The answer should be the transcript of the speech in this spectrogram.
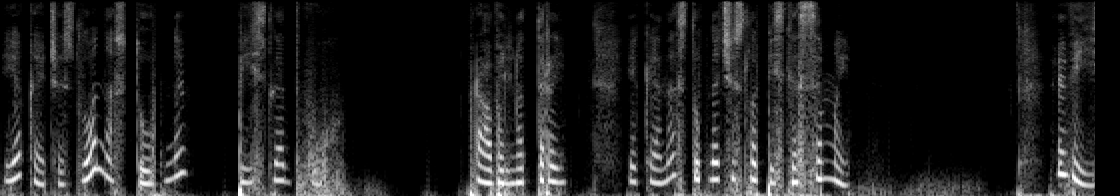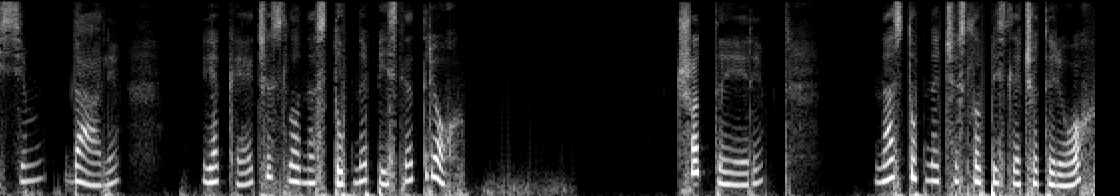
Яке число наступне після двох? Правильно, три. Яке наступне число після семи? Вісім. Далі. Яке число наступне після трьох? Чотири. Наступне число після чотирьох.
